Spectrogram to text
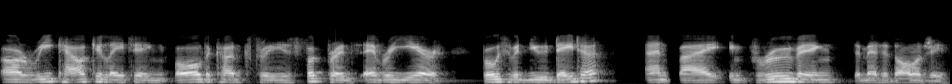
are recalculating all the countries' footprints every year, both with new data and by improving the methodology.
